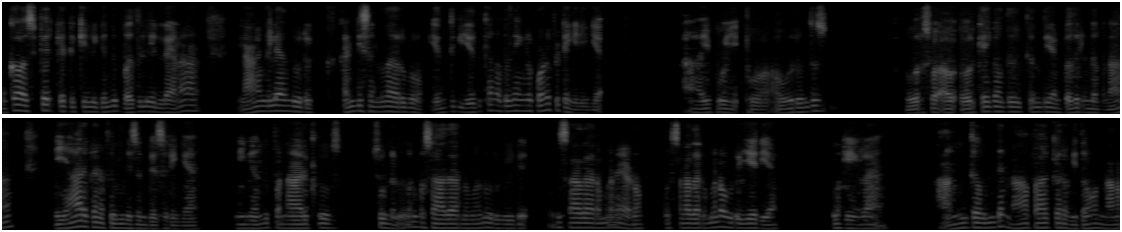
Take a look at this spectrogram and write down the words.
முக்கால்வாசி பேர் கேட்ட கேள்விக்கு வந்து பதில் இல்லைன்னா நாங்களே வந்து ஒரு கண்டிஷன்ல தான் இருக்கிறோம். எதுக்கு எதுக்கான பதில் எங்களை குழப்பிட்டீங்க நீங்க? இப்போ இப்போ அவர் வந்து ஒரு சொ அவர் அவர் கேட்க வந்ததுக்கு வந்து என் பதில் என்னதுன்னா நீ யாருக்கான ஃபெமினிசம் பேசுறீங்க? நீங்க வந்து இப்ப நான் இருக்கிற ஒரு சூழ்நிலை ரொம்ப சாதாரணமான ஒரு வீடு ஒரு சாதாரணமான இடம் ஒரு சாதாரணமான ஒரு ஏரியா ஓகேங்களா? அங்க வந்து நான் பாக்குற விதம் நான்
